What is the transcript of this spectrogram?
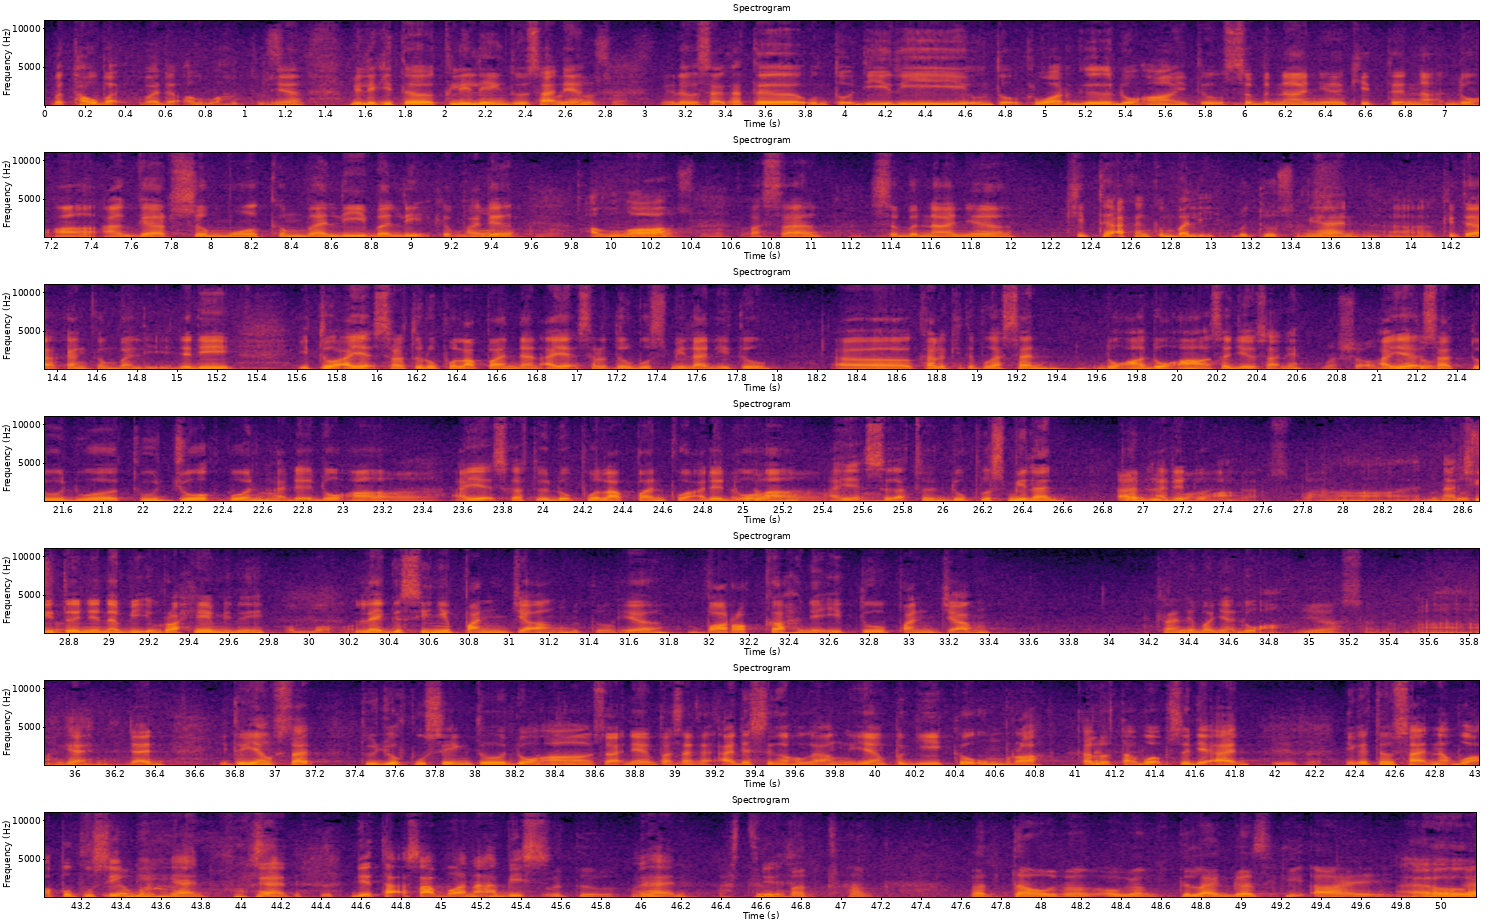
bertaubat kepada Allah Betul, ya. Bila kita keliling tu ustaz ya bila ustaz kata untuk diri untuk keluarga doa itu sebenarnya kita nak doa agar semua kembali balik kepada Allah, Allah, Allah. Pasal sebenarnya kita akan kembali betul kan uh, kita akan kembali jadi itu ayat 128 dan ayat 129 itu uh, kalau kita perasan doa-doa saja ustaz ya ayat betul. 127 pun betul. ada doa. doa ayat 128 pun ada doa, doa. ayat 129 pun ada, ada doa, doa. Ha, nak ceritanya Nabi Ibrahim ini Allah. legasinya panjang betul. ya barakahnya itu panjang kerana banyak doa. Ya, salam. Ha, kan? Dan itu yang ustaz tujuh pusing tu doa Betul. ustaz ni pasal ada setengah orang yang pergi ke umrah kalau tak buat persediaan, ya, dia kata ustaz nak buat apa pusing ya, ni kan? kan? Dia tak sabar nak habis. Betul. Kan? Pasti dia, pantang. Pantang orang orang terlanggar sikit ai. Oh.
